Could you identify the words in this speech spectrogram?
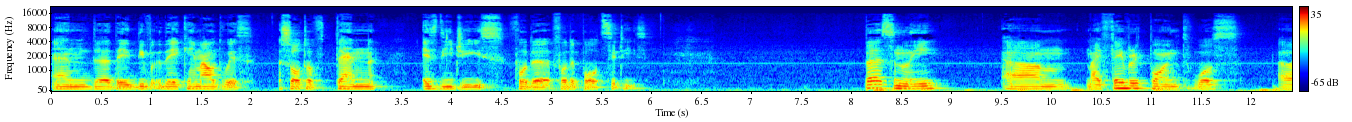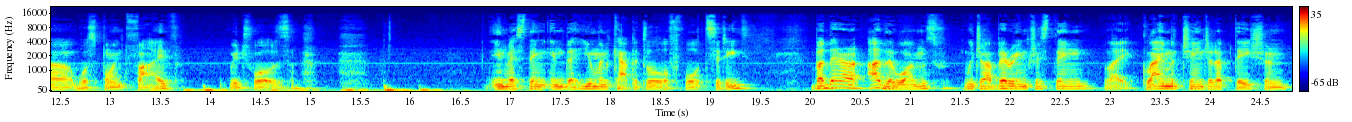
and uh, they they came out with a sort of ten SDGs for the for the port cities. Personally, um, my favorite point was uh, was point five, which was investing in the human capital of port cities. But there are other ones which are very interesting, like climate change adaptation,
